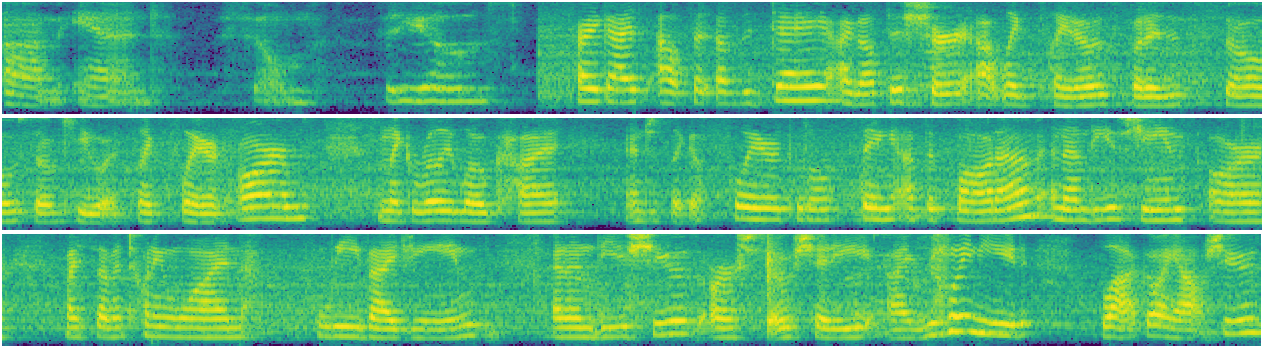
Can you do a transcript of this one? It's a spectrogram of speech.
um, and film videos. Alright guys, outfit of the day. I got this shirt at like Plato's, but it is so, so cute. It's like flared arms and like a really low cut and just like a flared little thing at the bottom. And then these jeans are my 721 Levi jeans. And then these shoes are so shitty. I really need black going out shoes.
